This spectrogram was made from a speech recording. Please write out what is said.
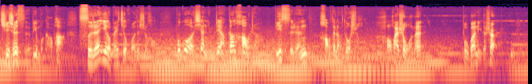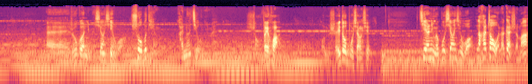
其实死并不可怕，死人也有被救活的时候。不过像你们这样干耗着。比死人好得了多少？好坏是我们，不关你的事儿。呃，如果你们相信我，说不定还能救你们。少废话，我们谁都不相信。既然你们不相信我，那还找我来干什么？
